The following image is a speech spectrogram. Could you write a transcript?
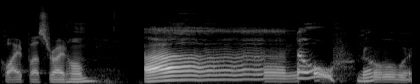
Quiet bus ride home. Uh no, no,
